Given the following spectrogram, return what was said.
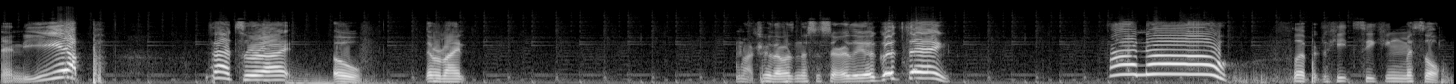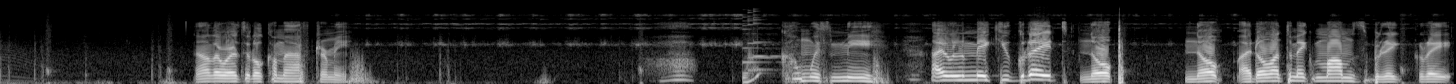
and yep! That's right. Oh, never mind. I'm not sure that was necessarily a good thing. Ah, no! Flip, it's a heat-seeking missile. In other words, it'll come after me. come with me. I will make you great. Nope. Nope. I don't want to make mom's break great.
